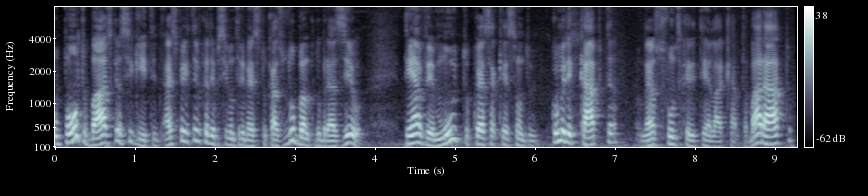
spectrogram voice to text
O ponto básico é o seguinte: a expectativa que eu tenho para o segundo trimestre, no caso do Banco do Brasil, tem a ver muito com essa questão de como ele capta, né, os fundos que ele tem lá capta barato,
